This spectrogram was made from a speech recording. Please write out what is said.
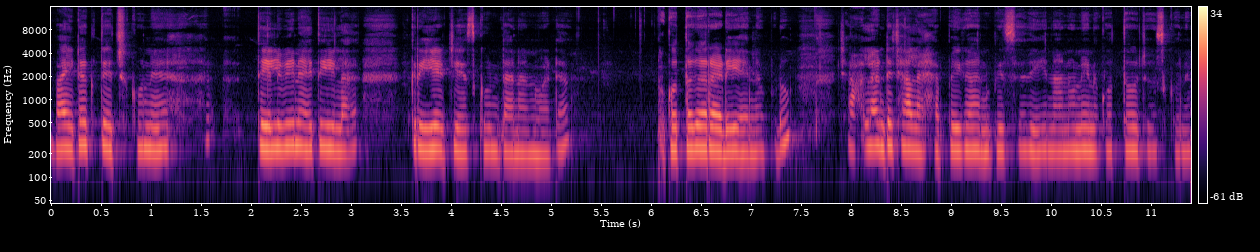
బయటకు తెచ్చుకునే తెలివినైతే ఇలా క్రియేట్ చేసుకుంటానన్నమాట. కొత్తగా రెడీ అయినప్పుడు చాలా అంటే చాలా హ్యాపీగా అనిపిస్తుంది. నన్ను నేను కొత్తగా చూసుకొని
